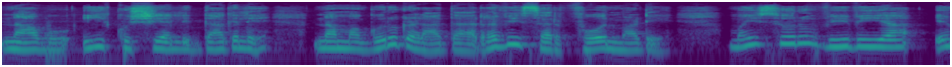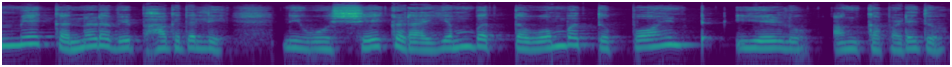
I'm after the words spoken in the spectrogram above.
ನಾವು ಈ ಖುಷಿಯಲ್ಲಿದ್ದಾಗಲೇ ನಮ್ಮ ಗುರುಗಳಾದ ರವಿ ಸರ್ ಫೋನ್ ಮಾಡಿ, ಮೈಸೂರು ವಿವಿಯ ಎಂಎ ಎ ಕನ್ನಡ ವಿಭಾಗದಲ್ಲಿ ನೀವು ಶೇಕಡ ಎಂಬತ್ತ ಒಂಬತ್ತು ಪಾಯಿಂಟ್ ಏಳು ಅಂಕ ಪಡೆದು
